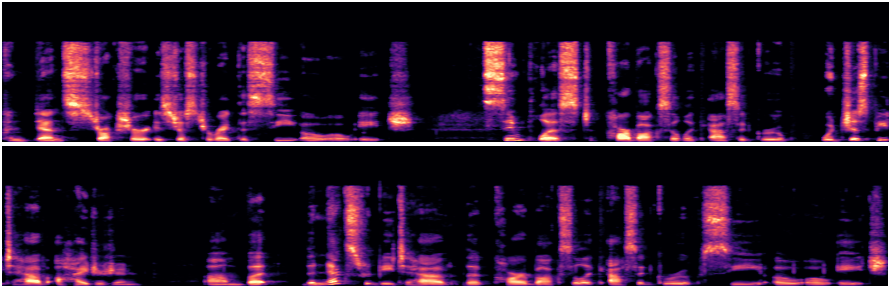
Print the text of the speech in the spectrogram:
condensed structure is just to write the COOH. Simplest carboxylic acid group would just be to have a hydrogen, um, but the next would be to have the carboxylic acid group, COOH,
